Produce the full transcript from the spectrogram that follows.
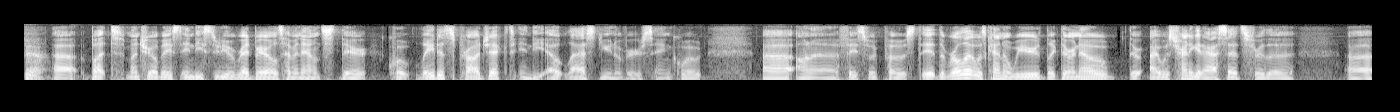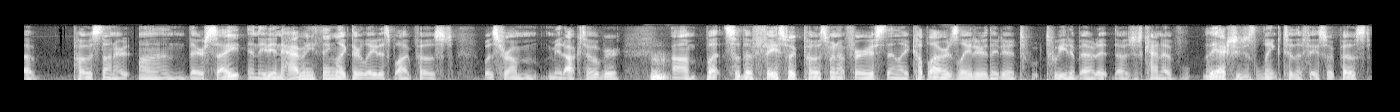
yeah, Uh, but Montreal-based indie studio Red Barrels have announced their quote latest project in the Outlast universe end quote uh, on a Facebook post. It, the rollout was kind of weird. Like there were no, there, I was trying to get assets for the uh, post on our, on their site, and they didn't have anything. Like their latest blog post was from mid-October. Hmm. Um, but so the Facebook post went up first, and like a couple hours later, they did a t- tweet about it. That was just kind of they actually just linked to the Facebook post.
